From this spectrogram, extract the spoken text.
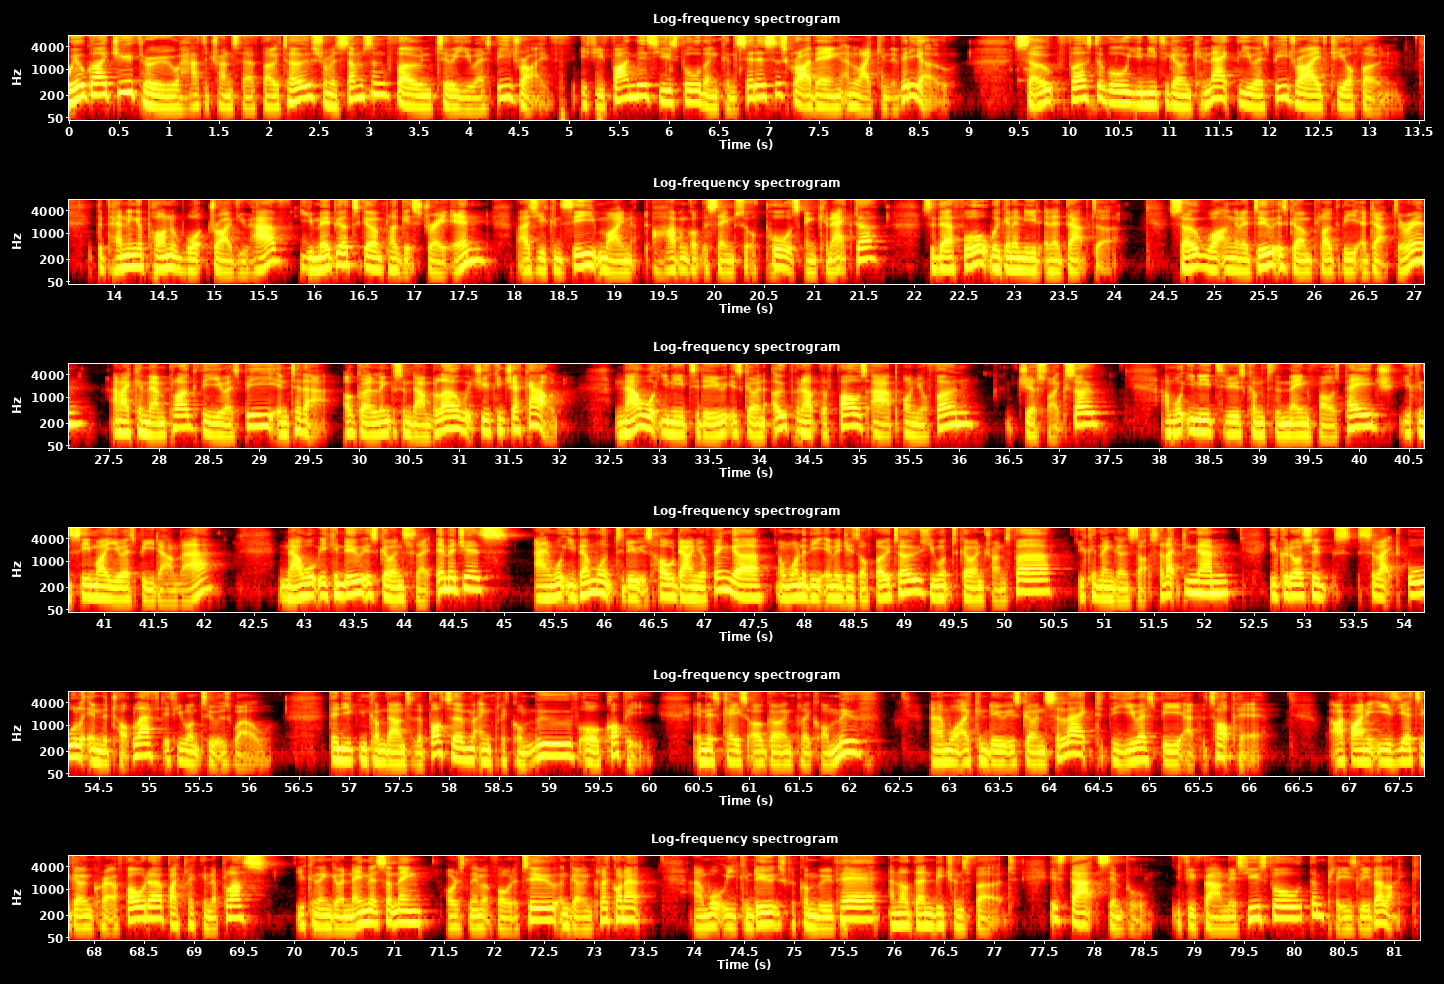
We'll guide you through how to transfer photos from a Samsung phone to a USB drive. If you find this useful, then consider subscribing and liking the video. So, first of all, you need to go and connect the USB drive to your phone. Depending upon what drive you have, you may be able to go and plug it straight in. But as you can see, mine haven't got the same sort of ports and connector. So therefore, we're going to need an adapter. So what I'm going to do is go and plug the adapter in and I can then plug the USB into that. I'll go and link some down below, which you can check out. Now what you need to do is go and open up the Files app on your phone, just like so. And what you need to do is come to the main files page. You can see my USB down there. Now what we can do is go and select images. And what you then want to do is hold down your finger on one of the images or photos you want to go and transfer. You can then go and start selecting them. You could also select all in the top left if you want to as well. Then you can come down to the bottom and click on move or copy. In this case, I'll go and click on move. And what I can do is go and select the USB at the top here. I find it easier to go and create a folder by clicking the plus. You can then go and name it something. I'll just name it folder two and go and click on it. And what you can do is click on move here and they'll then be transferred. It's that simple. If you found this useful, then please leave a like.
